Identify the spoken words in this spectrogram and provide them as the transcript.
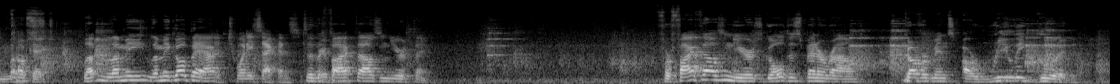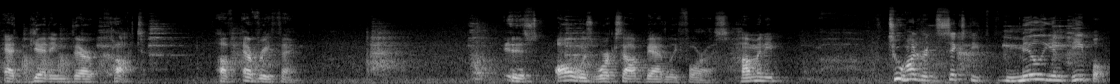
Most. Okay, let me, let me, let me go back 20 seconds. to the Rebuttal. 5,000 year thing. For 5,000 years, gold has been around. Governments are really good at getting their cut of everything. It always works out badly for us. How many? 260 million people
